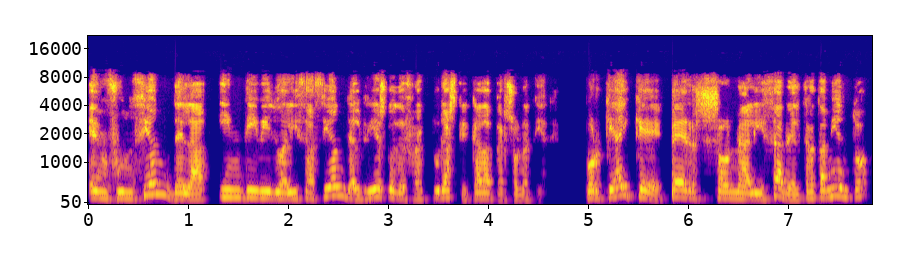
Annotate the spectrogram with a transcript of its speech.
en función de la individualización del riesgo de fracturas que cada persona tiene. Porque hay que personalizar el tratamiento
